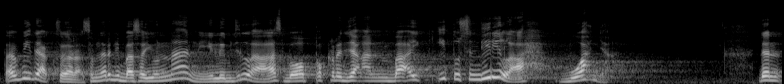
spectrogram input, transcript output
Tapi tidak, saudara. Sebenarnya di bahasa Yunani lebih jelas bahwa pekerjaan baik itu sendirilah buahnya. Dan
